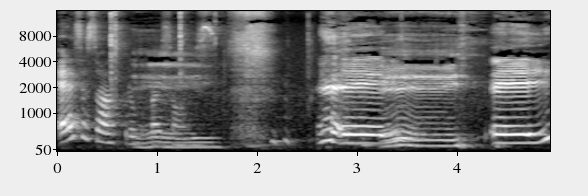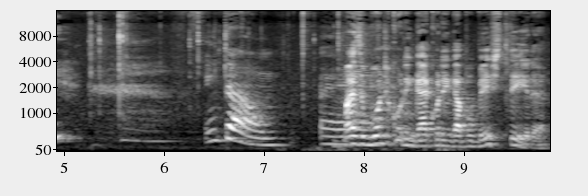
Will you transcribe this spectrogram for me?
Essas são as preocupações. Ei, Ei. ei. Ei. Então. é- Mas o bom de coringar é coringar por besteira.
